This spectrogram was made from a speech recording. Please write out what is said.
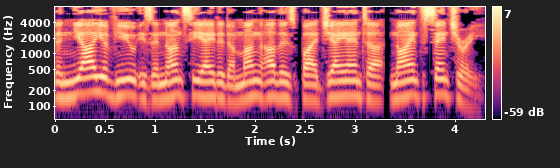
The Nyaya view is enunciated among others by Jayanta 9th century,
